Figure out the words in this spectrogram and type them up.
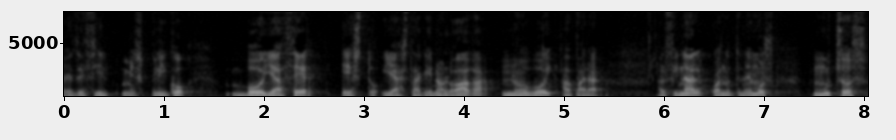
Es decir, me explico, voy a hacer esto y hasta que no lo haga no voy a parar. Al final, cuando tenemos muchos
